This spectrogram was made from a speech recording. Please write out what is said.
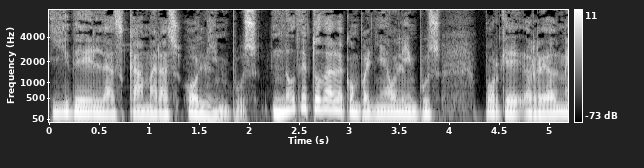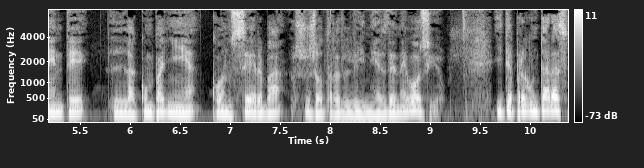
y de las cámaras Olympus. No de toda la compañía Olympus, porque realmente la compañía conserva sus otras líneas de negocio. Y te preguntarás,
